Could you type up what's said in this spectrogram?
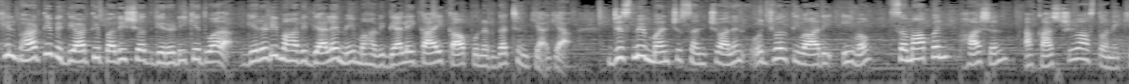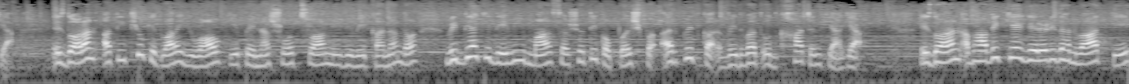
अखिल भारतीय विद्यार्थी परिषद गिरिडीह के द्वारा गिरिडीह महाविद्यालय में महाविद्यालय इकाई का पुनर्गठन किया गया, जिसमें मंच संचालन, उज्जवल तिवारी एवं समापन भाषण आकाश श्रीवास्तव ने किया। इस दौरान अतिथियों के द्वारा युवाओं के प्रेरणा स्रोत, स्वामी विवेकानंद और विद्या की देवी माँ सरस्वती को पुष्प अर्पित कर विधिवत उद्घाटन किया गया। इस दौरान अभाविक के गिरिडीह धनबाद के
